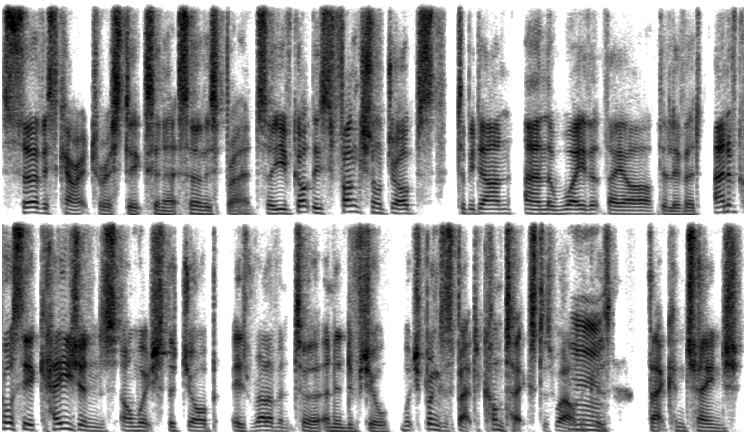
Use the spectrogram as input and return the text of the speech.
service characteristics in a service brand. So you've got these functional jobs to be done and the way that they are delivered. And of course, the occasions on which the job is relevant to an individual, which brings us back to context as well, mm. because that can change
